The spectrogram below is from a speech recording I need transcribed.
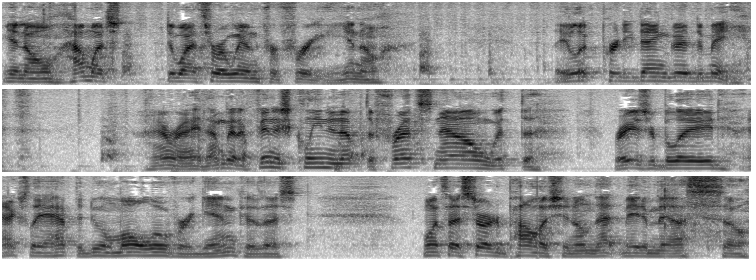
you know, how much do I throw in for free, you know? They look pretty dang good to me. All right, I'm gonna finish cleaning up the frets now with the razor blade. Actually, I have to do them all over again because I, once I started polishing them, that made a mess, so.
